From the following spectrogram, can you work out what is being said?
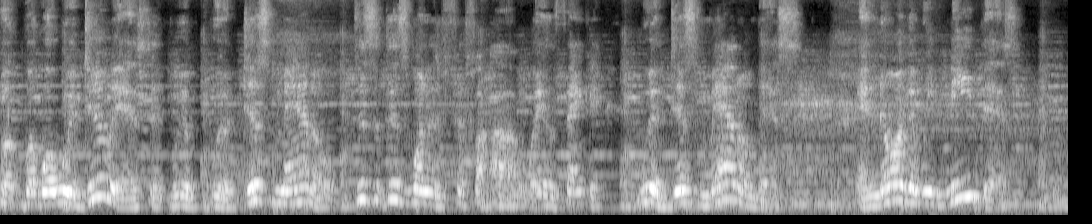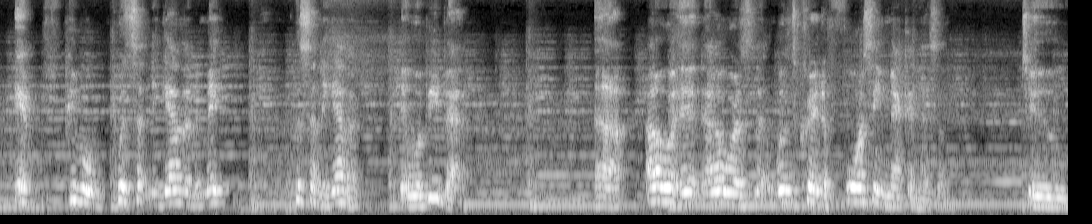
But, but what we'll do is that we'll, we'll dismantle, this, is this is one of the uh, ways of thinking, we'll dismantle this and knowing that we need this, if people put something together to make, put something together, it will be better. Uh, in other words, let's create a forcing mechanism to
